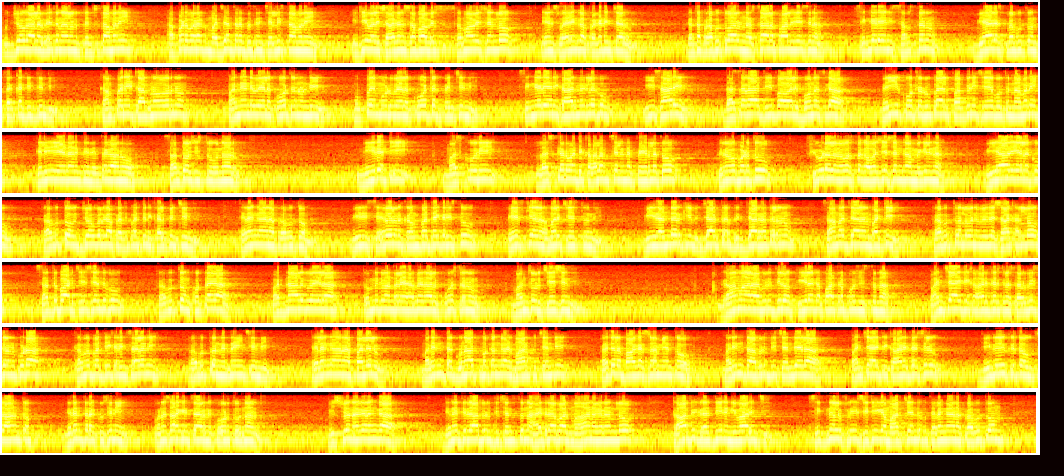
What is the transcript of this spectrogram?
ఉద్యోగాల వేతనాలను పెంచుతామని అప్పటి వరకు మధ్యంతర భృతిని చెల్లిస్తామని ఇటీవలి శాసనసభావేశ సమావేశంలో నేను స్వయంగా ప్రకటించాను. గత ప్రభుత్వాలు నష్టాల పాలు చేసిన సింగరేణి సంస్థను బీఆర్ఎస్ ప్రభుత్వం చక్కదిద్దింది. కంపెనీ టర్నోవర్ను పన్నెండు వేల కోట్ల నుండి ముప్పై మూడు వేల కోట్లకు పెంచింది. సింగరేణి కార్మికులకు ఈసారి దసరా దీపావళి బోనస్గా వెయ్యి కోట్ల రూపాయలు పంపిణీ చేయబోతున్నామని తెలియజేయడానికి నేను ఎంతగానో సంతోషిస్తూ ఉన్నాను. నీరటి మస్కూరి లష్కర్ వంటి కాలం చెల్లిన పేర్లతో పిలువబడుతూ ఫ్యూడల్ వ్యవస్థకు అవశేషంగా మిగిలిన విఆర్ఏలకు ప్రభుత్వ ఉద్యోగులుగా ప్రతిపత్తిని కల్పించింది తెలంగాణ ప్రభుత్వం. వీరి సేవలను క్రమబద్ధీకరిస్తూ పే స్కేల్ అమలు చేస్తుంది. వీరందరికీ విద్యార్థ విద్యార్హతలను సామర్థ్యాలను బట్టి ప్రభుత్వంలోని వివిధ శాఖల్లో సర్దుబాటు చేసేందుకు ప్రభుత్వం కొత్తగా పద్నాలుగు వేల తొమ్మిది వందల యాభై నాలుగు పోస్టులను మంజూరు చేసింది. గ్రామాల అభివృద్ధిలో కీలక పాత్ర పోషిస్తున్న పంచాయతీ కార్యదర్శుల సర్వీసులను కూడా క్రమబద్ధీకరించాలని ప్రభుత్వం నిర్ణయించింది. తెలంగాణ పల్లెలు మరింత గుణాత్మకంగా మార్పు చెంది ప్రజల భాగస్వామ్యంతో మరింత అభివృద్ధి చెందేలా పంచాయతీ కార్యదర్శులు ద్విగుణీకృత ఉత్సాహంతో నిరంతర కృషిని కొనసాగించాలని కోరుతున్నాను. విశ్వనగరంగా దినదిరాభివృద్ధి చెందుతున్న హైదరాబాద్ మహానగరంలో ట్రాఫిక్ రద్దీని నివారించి సిగ్నల్ ఫ్రీ సిటీగా మార్చేందుకు తెలంగాణ ప్రభుత్వం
